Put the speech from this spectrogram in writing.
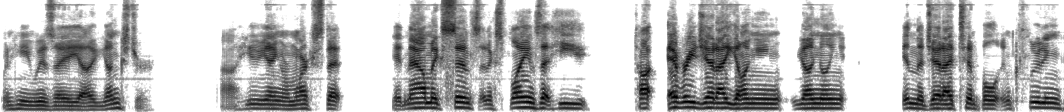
when he was a, a youngster. Uh, Huyang remarks that it now makes sense and explains that he taught every Jedi youngling, youngling in the Jedi Temple, including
